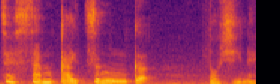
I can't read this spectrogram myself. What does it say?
这三界整个都是呢，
